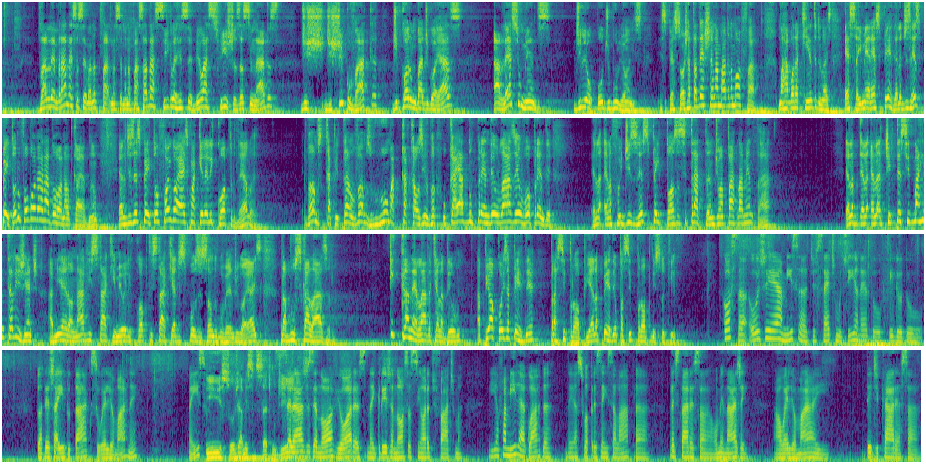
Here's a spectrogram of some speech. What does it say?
Vale lembrar, nessa semana, na semana passada, a sigla recebeu as fichas assinadas de, de Chico Vaca, de Corumbá de Goiás, Alessio Mendes, de Leopoldo de Bulhões. Esse pessoal já está deixando a Magna Mofato. Mas agora aqui entre nós, essa aí merece perder. Ela desrespeitou, não foi o governador Ronaldo Caiado, não. Ela desrespeitou, foi Goiás com aquele helicóptero dela. Vamos, capitão, vamos, rumo a Cacauzinho. Vamos. O Caiado não prendeu o Lázaro, eu vou prender. Ela, ela foi desrespeitosa se tratando de uma parlamentar. Ela, ela, ela, tinha que ter sido mais inteligente. A minha aeronave está aqui, meu helicóptero está aqui à disposição do governo de Goiás para buscar Lázaro. Que canelada que ela deu. A pior coisa é perder para si próprio. E ela perdeu para si próprio nisso daqui. Costa, hoje é a missa de sétimo dia, né? Do filho do, do Adejair do táxi, o Eliomar, né? Não é isso? Isso, hoje é a missa de sétimo dia. Será às 19 horas na igreja Nossa Senhora de Fátima. E a família aguarda né, a sua presença lá para prestar essa homenagem ao Eliomar e dedicar essa,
